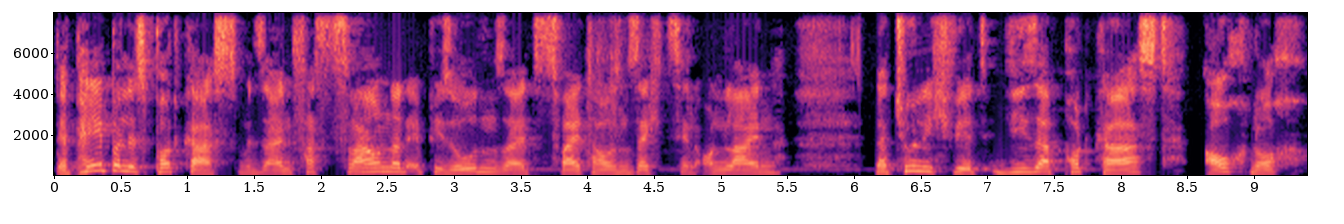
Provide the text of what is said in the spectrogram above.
Der Paperless Podcast mit seinen fast 200 Episoden seit 2016 online. Natürlich wird dieser Podcast auch noch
